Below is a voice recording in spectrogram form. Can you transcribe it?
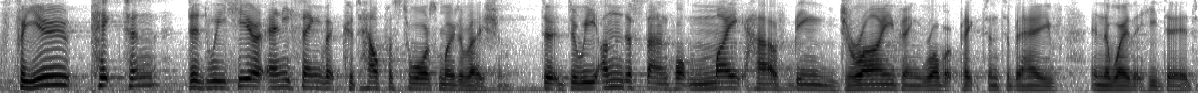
For you, Pickton, did we hear anything that could help us towards motivation? Do, do we understand what might have been driving Robert Pickton to behave in the way that he did?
